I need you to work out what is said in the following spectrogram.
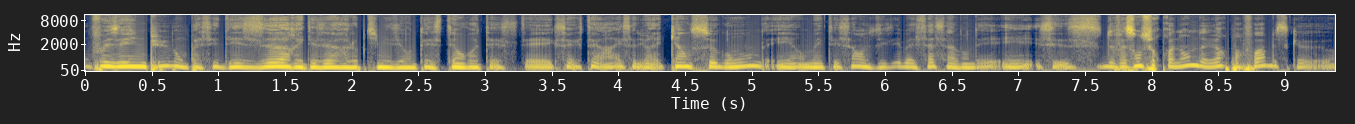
on faisait une pub, on passait des heures et des heures à l'optimiser, on testait, on retestait, etc. Et ça durait 15 secondes et on mettait ça, on se disait, bah, ça, ça vendait. Et c'est de façon surprenante d'ailleurs parfois, parce que euh,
